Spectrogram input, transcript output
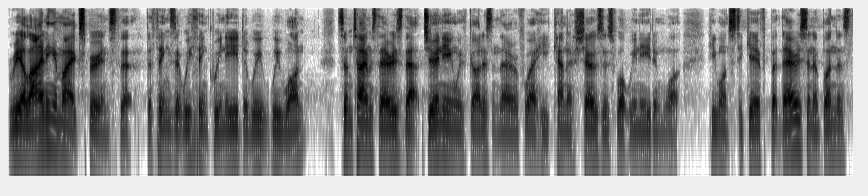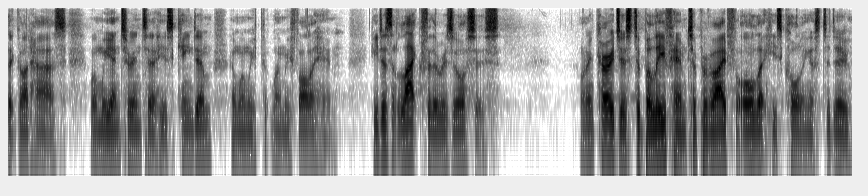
realigning in my experience that the things that we think we need, we, we want, Sometimes there is that journeying with God, isn't there, of where He kind of shows us what we need and what He wants to give. But there is an abundance that God has when we enter into His kingdom and when we, when we follow Him. He doesn't lack for the resources. I want to encourage us to believe Him to provide for all that He's calling us to do.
